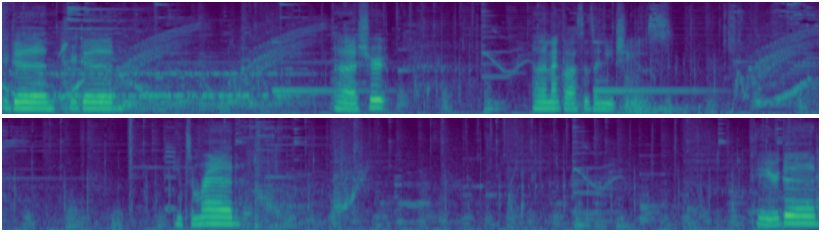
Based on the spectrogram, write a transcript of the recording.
You're good. You're good. Uh, shirt. Uh, not glasses. I need shoes. Need some red. Okay, you're good.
